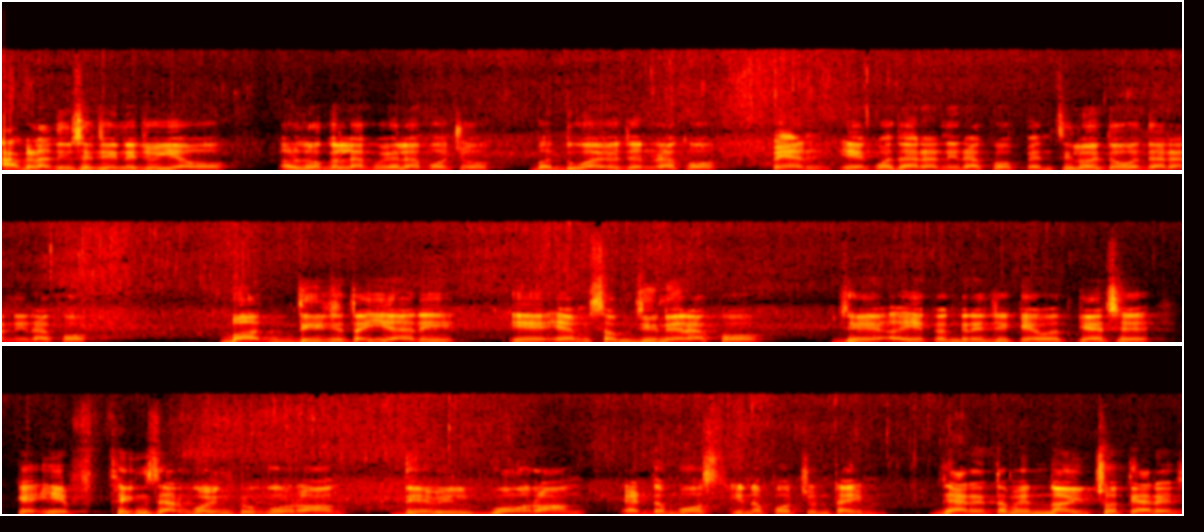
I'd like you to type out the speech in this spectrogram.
આગલા દિવસે જઈને જોઈ આવો, અડધો કલાક વહેલા પહોંચો, બધું આયોજન રાખો, પેન એક વધારાની રાખો, પેન્સિલ હોય તો વધારાની રાખો, બધી જ તૈયારી એ એમ સમજીને રાખો, જે એક અંગ્રેજી કહેવત કહે છે કે if things are going to go wrong they will go wrong at the most inopportune time જ્યારે તમે ન ઈચ્છો, ત્યારે જ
